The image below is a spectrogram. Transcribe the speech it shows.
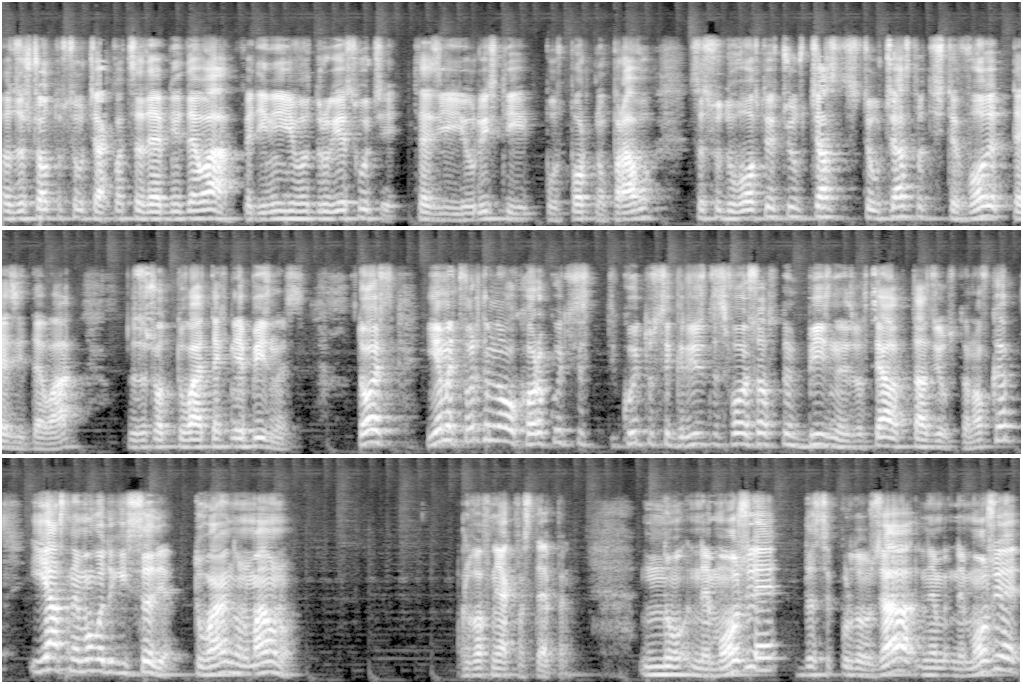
Защото се очакват съдебни дела в един или в другия случай. Тези юристи по спортно право с удоволствие ще участват, и ще водят тези дела, защото това е техния бизнес. Тоест, имаме твърде много хора, които се, които се грижат за своя собствен бизнес в цялата тази установка и аз не мога да ги съдя. Това е нормално в някаква степен. Но не може да се продължава, не, не може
